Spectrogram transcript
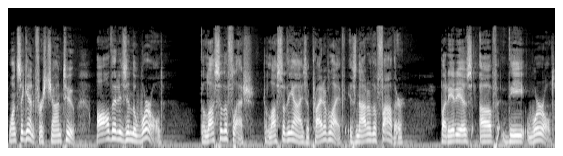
Once again, 1 John 2 all that is in the world, the lust of the flesh, the lust of the eyes, the pride of life, is not of the Father, but it is of the world.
